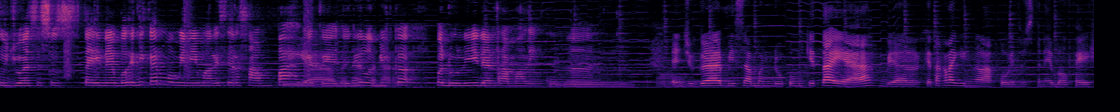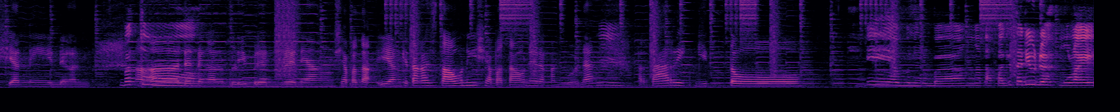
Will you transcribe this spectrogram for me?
tujuan si sustainable ini kan meminimalisir sampah Iya, gitu ya. Jadi benar, lebih benar. ke peduli dan ramah lingkungan. Hmm. Dan juga bisa mendukung kita ya, biar kita kan lagi ngelakuin sustainable fashion nih dengan Betul. Uh-uh, dan dengan beli brand-brand yang siapa yang kita kasih tahu nih siapa tahu nih rekan buana Hmm, tertarik gitu. Iya bener banget. Apalagi tadi udah mulai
